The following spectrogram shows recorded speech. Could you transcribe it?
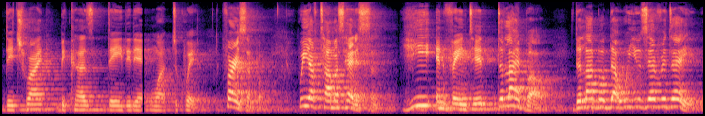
They tried because they didn't want to quit. For example, we have Thomas Edison. He invented the light bulb, the light bulb that we use every day.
